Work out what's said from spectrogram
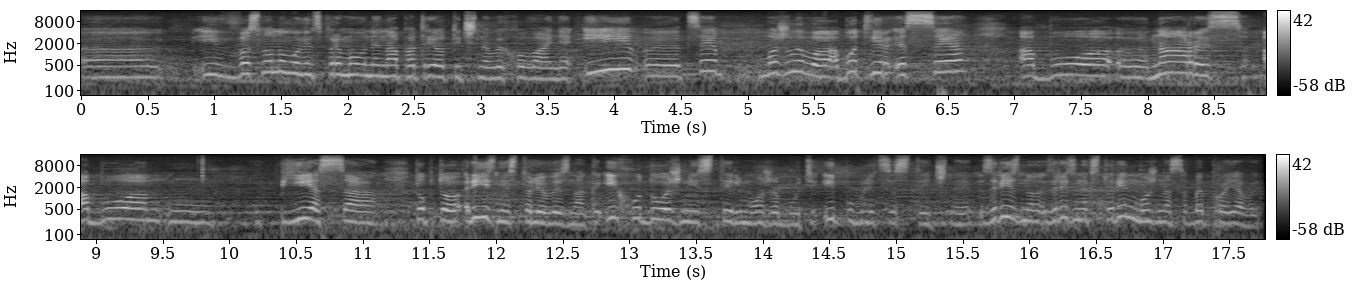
е, І в основному він спрямований на патріотичне виховання. І е, це можливо або твір есе, або е, нарис, або м, п'єса, тобто різні стильові знаки. І художній стиль може бути, і публіцистичний. З різно, з різних сторін можна себе проявити.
